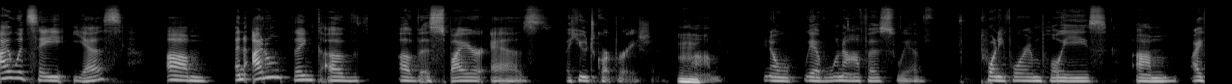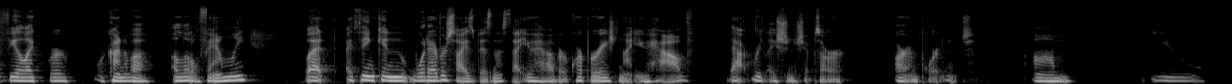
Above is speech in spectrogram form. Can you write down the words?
I would say yes. Um, and I don't think of of Aspire as a huge corporation. Mhm. Um, you know, we have one office, we have 24 employees. Um, I feel like we're we're kind of a, a little family. But I think in whatever size business that you have or corporation that you have, that relationships are are important. Um, you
